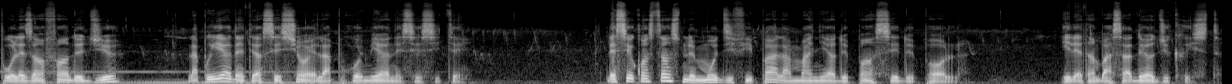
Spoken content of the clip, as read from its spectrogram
Pour les enfants de Dieu, la prière d'intercession est la première nécessité. Les circonstances ne modifient pas la manière de penser de Paul. Il est ambassadeur du Christ.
